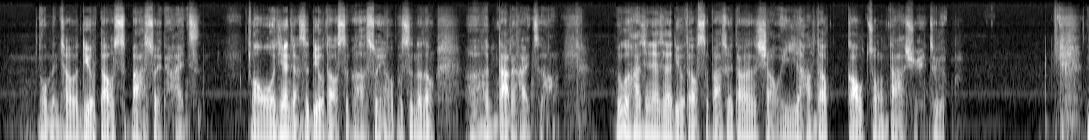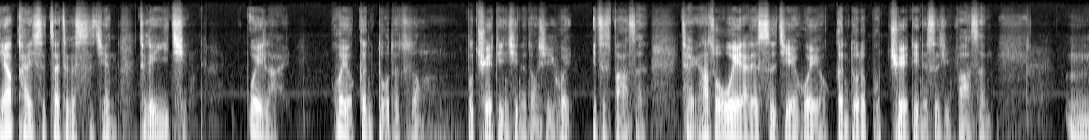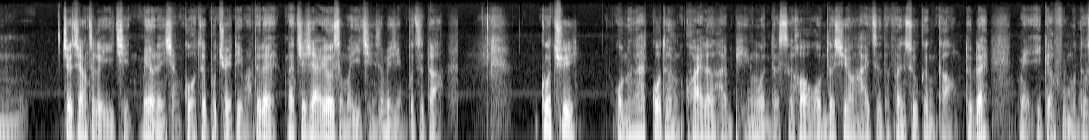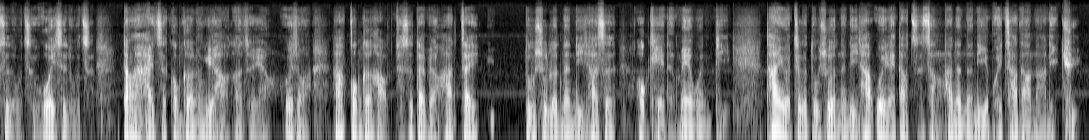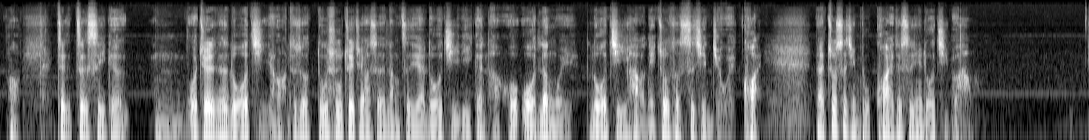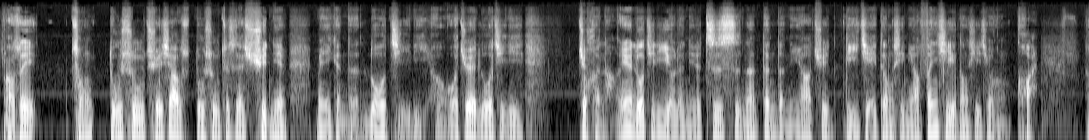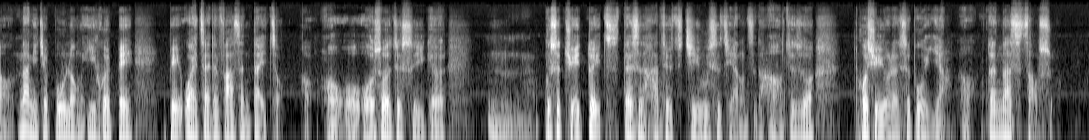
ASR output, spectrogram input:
我们叫六到十八岁的孩子，哦，我现在讲是六到十八岁哦，不是那种呃很大的孩子哈。如果他现在在六到十八岁，到小一，然后到高中、大学，这个你要开始在这个时间，这个疫情未来会有更多的这种不确定性的东西会一直发生。他说未来的世界会有更多的不确定的事情发生。嗯，就像这个疫情，没有人想过这不确定嘛，对不对？那接下来又有什么疫情？什么疫情？不知道。过去。我们还过得很快乐、很平稳的时候，我们都希望孩子的分数更高，对不对？每一个父母都是如此，我也是如此。当然，孩子功课能越好，那最好。为什么？他功课好，就是代表他在读书的能力他是 OK 的，没有问题。他有这个读书的能力，他未来到职场，他的能力也不会差到哪里去。哦，这个这个是一个，嗯，我觉得是逻辑哈，就是说读书最主要是让自己的逻辑力更好。我我认为逻辑好，你做的事情就会快。那做事情不快，就是因为逻辑不好。好，所以从读书学校读书，就是在训练每一个人的逻辑力。哦，我觉得逻辑力就很好，因为逻辑力有了，你的知识呢等等，你要去理解东西，你要分析的东西就很快。哦，那你就不容易会被被外在的发生带走。哦，我我我说的这是一个，嗯，不是绝对值，但是它就几乎是这样子的。哈，就是说。或许有人是不一样哦，但那是少数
